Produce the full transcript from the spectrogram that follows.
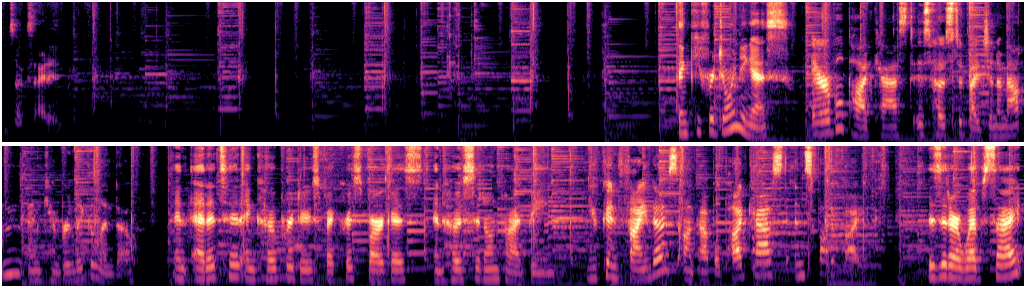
I'm so excited. Thank you for joining us. Arable Podcast is hosted by Jenna Mountain and Kimberly Galindo. And edited and co produced by Chris Vargas and hosted on Podbean. You can find us on Apple Podcast and Spotify. Visit our website,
